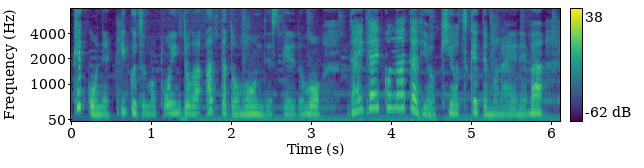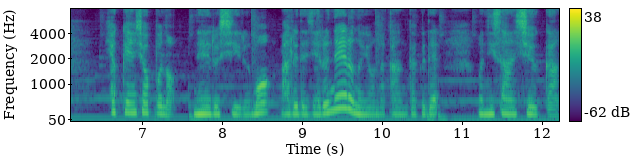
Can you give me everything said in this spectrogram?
結構ね、いくつもポイントがあったと思うんですけれども、大体このあたりを気をつけてもらえれば、100円ショップのネイルシールもまるでジェルネイルのような感覚で2、3週間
